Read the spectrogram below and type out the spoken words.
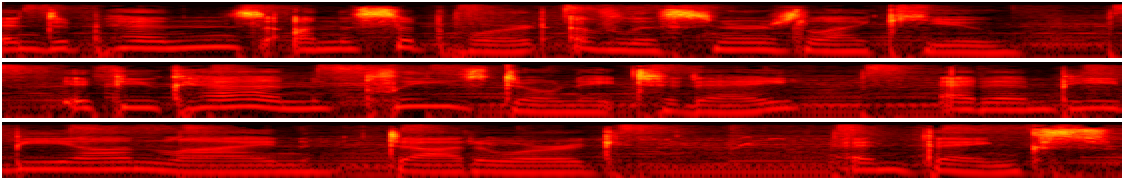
and depends on the support of listeners like you. If you can, please donate today at mpbonline.org. And thanks.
